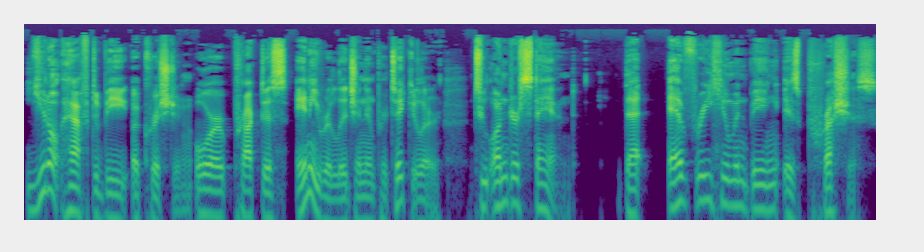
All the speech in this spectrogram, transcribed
you don't have to be a Christian or practice any religion in particular to understand every human being is precious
